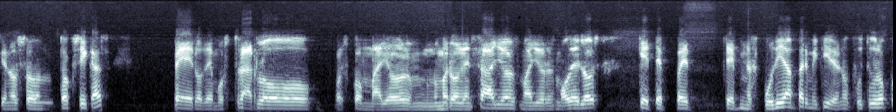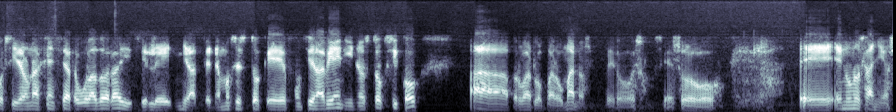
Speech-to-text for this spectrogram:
que no son tóxicas, pero demostrarlo pues con mayor número de ensayos, mayores modelos, que te, nos pudieran permitir en un futuro pues ir a una agencia reguladora y decirle, mira, tenemos esto que funciona bien y no es tóxico, a probarlo para humanos. Pero eso, eso eh, en unos años,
